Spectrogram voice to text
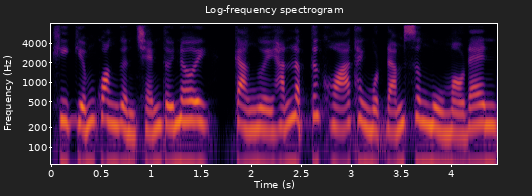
khi kiếm quang gần chém tới nơi, cả người hắn lập tức hóa thành một đám sương mù màu đen.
